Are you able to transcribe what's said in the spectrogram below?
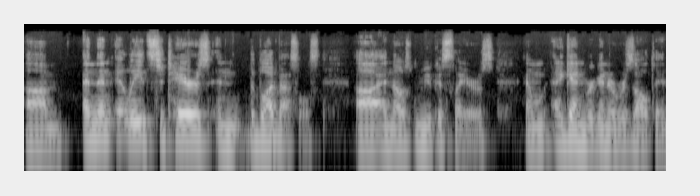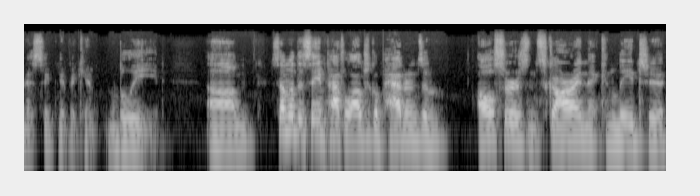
Um, and then it leads to tears in the blood vessels uh, and those mucus layers. And again, we're going to result in a significant bleed. Um, some of the same pathological patterns of ulcers and scarring that can lead to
